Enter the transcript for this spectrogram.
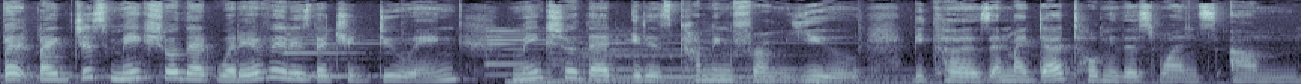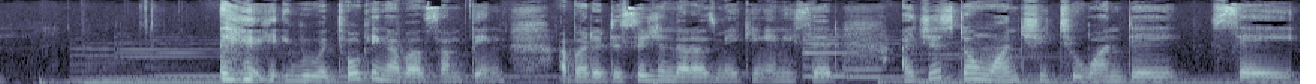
But like just make sure that whatever it is that you're doing, make sure that it is coming from you because and my dad told me this once um we were talking about something about a decision that I was making and he said, "I just don't want you to one day say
